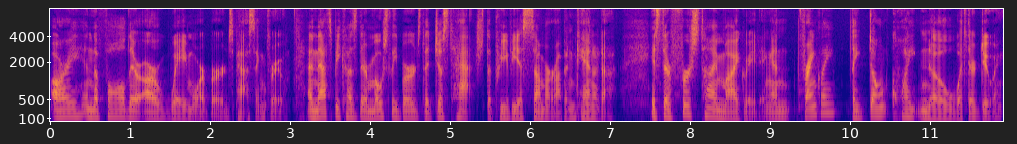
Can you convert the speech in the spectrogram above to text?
Ari, in the fall, there are way more birds passing through. And that's because they're mostly birds that just hatched the previous summer up in Canada. It's their first time migrating, and frankly, they don't quite know what they're doing.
